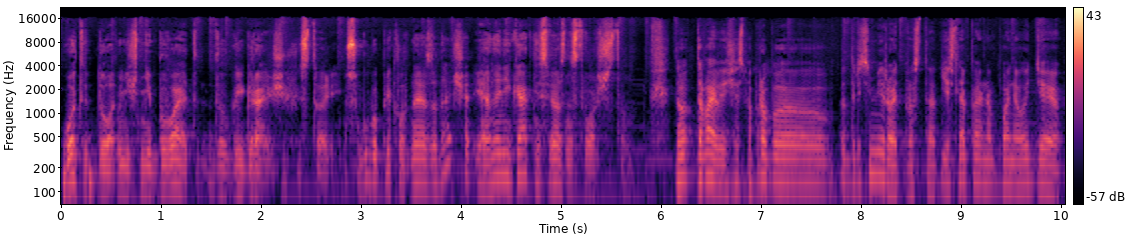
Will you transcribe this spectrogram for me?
от и до. У них не бывает долгоиграющих историй. Сугубо прикладная задача, и она никак не связана с творчеством. Ну, давай я сейчас попробую подрезюмировать просто. Если я правильно понял идею,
